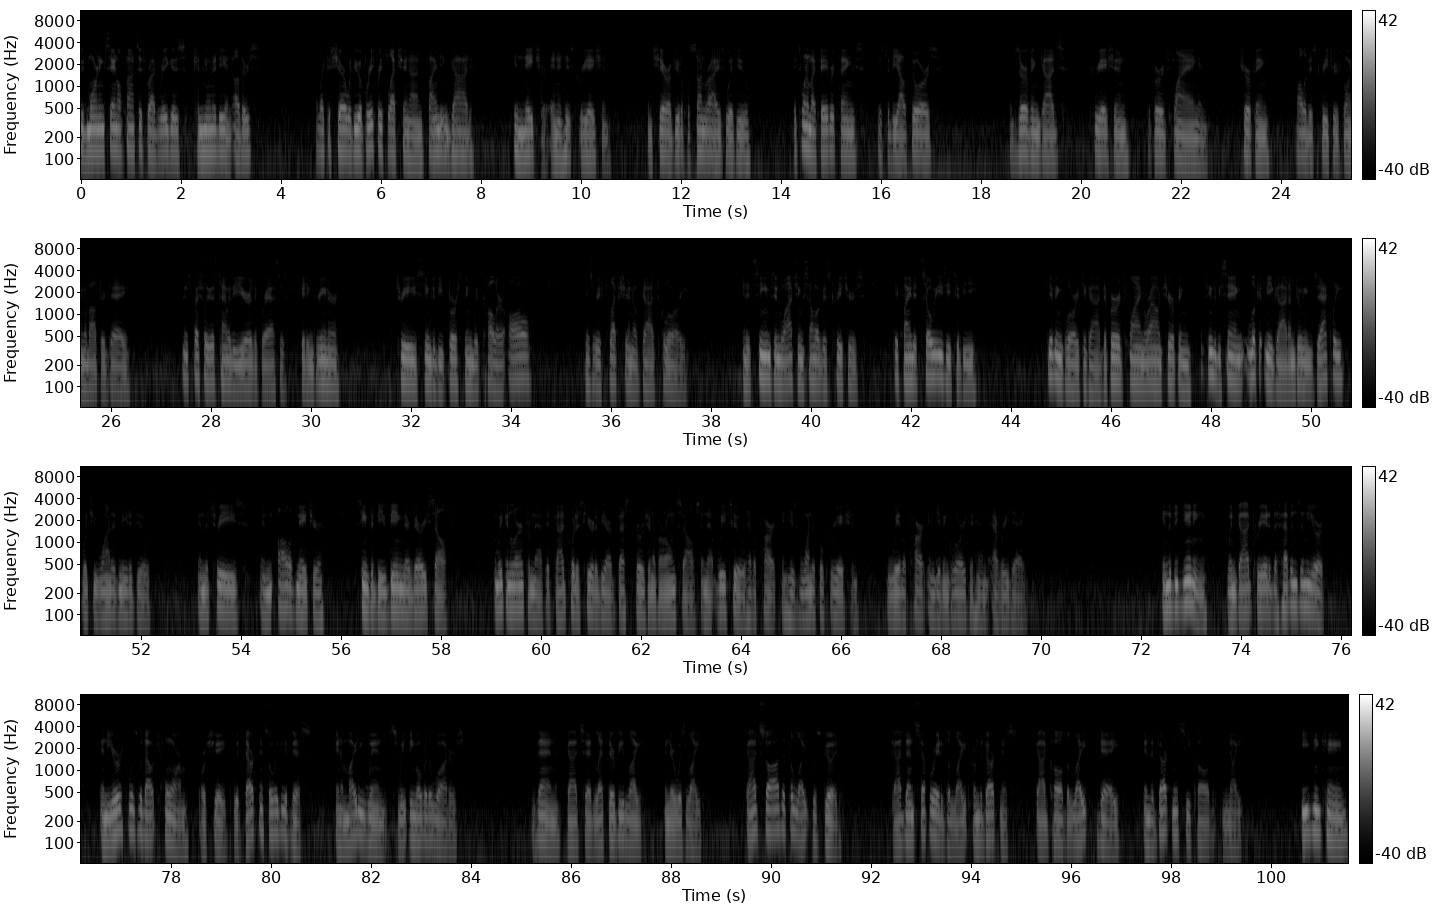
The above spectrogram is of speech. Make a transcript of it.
Good morning, St. Alphonsus Rodriguez community and others. I'd like to share with you a brief reflection on finding God in nature and in His creation and share a beautiful sunrise with you. It's one of my favorite things is to be outdoors, observing God's creation, the birds flying and chirping, all of His creatures going about their day. And especially this time of the year, the grass is getting greener. Trees seem to be bursting with color. All is a reflection of God's glory. And it seems in watching some of his creatures, they find it so easy to be giving glory to God. The birds flying around chirping seem to be saying, Look at me, God. I'm doing exactly what you wanted me to do. And the trees and all of nature seem to be being their very self. And we can learn from that that God put us here to be our best version of our own selves and that we too have a part in His wonderful creation. We have a part in giving glory to Him every day. In the beginning, when God created the heavens and the earth, and the earth was without form or shape, with darkness over the abyss, and a mighty wind sweeping over the waters, then God said, Let there be light, and there was light. God saw that the light was good. God then separated the light from the darkness. God called the light day, and the darkness he called night. Evening came,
